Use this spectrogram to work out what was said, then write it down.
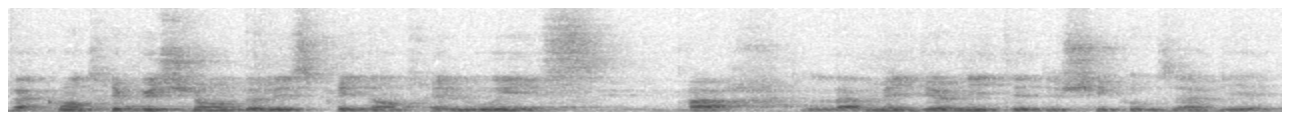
La contribution de l'esprit d'André Louis par la médiumnité de Chico Xavier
